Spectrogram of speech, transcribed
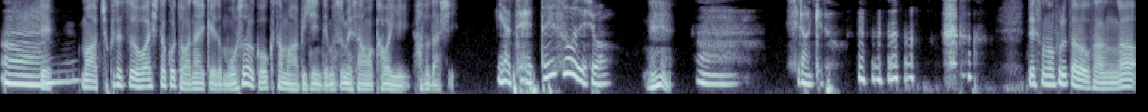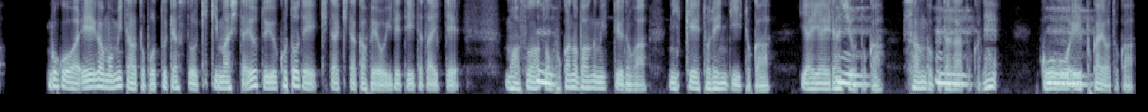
うん。でまあ直接お会いしたことはないけれども、おそらく奥様は美人で娘さんは可愛いはずだし。いや、絶対そうでしょ。ねうん。知らんけど。え。で、その古太郎さんが、午後は映画も見た後、ポッドキャストを聞きましたよということで、北北カフェを入れていただいて、まあその後うん。他の番組っていうのが、日経トレンディとか、やいやいラジオとか、三国だがとかね、ゴーエイプ会話とか、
